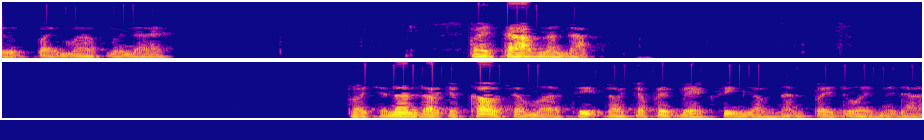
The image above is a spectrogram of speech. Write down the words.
อื่นไปมากไม่ได้ ไปตามระดับ เพราะฉะนั้นเราจะเข้าสมาธิเราจะไปแบกสิ่งเหล่านั้นไปด้วยไม่ได้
